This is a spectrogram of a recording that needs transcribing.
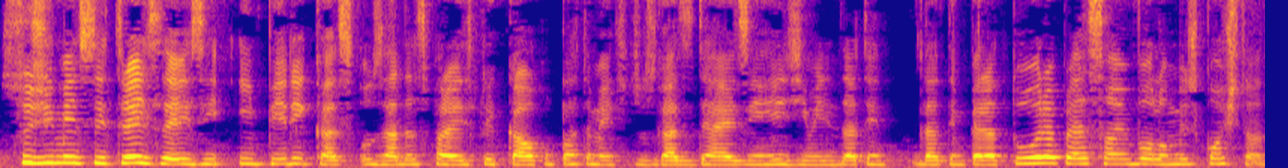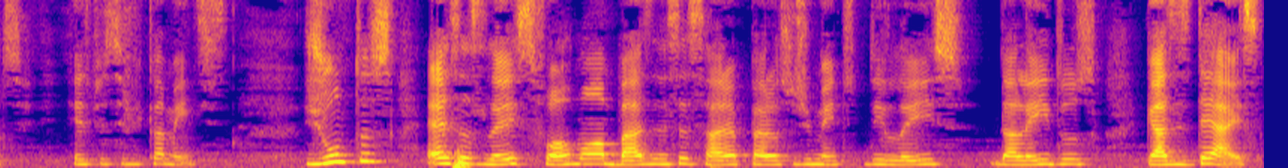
Surgimento de três leis empíricas usadas para explicar o comportamento dos gases ideais em regime da, te da temperatura, pressão e volumes constantes, especificamente. Juntas, essas leis formam a base necessária para o surgimento de leis da lei dos gases ideais,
